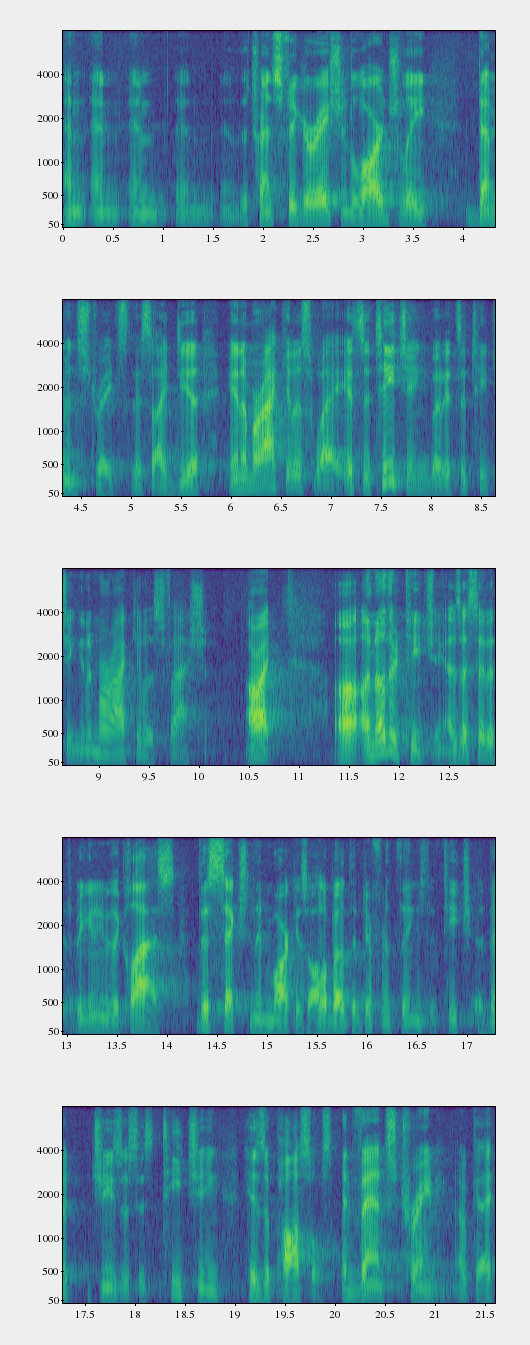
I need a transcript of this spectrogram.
And, and, and, and, and the transfiguration largely demonstrates this idea in a miraculous way. It's a teaching, but it's a teaching in a miraculous fashion. All right, uh, another teaching, as I said at the beginning of the class, this section in Mark is all about the different things that, teach, that Jesus is teaching His apostles, advanced training, okay?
